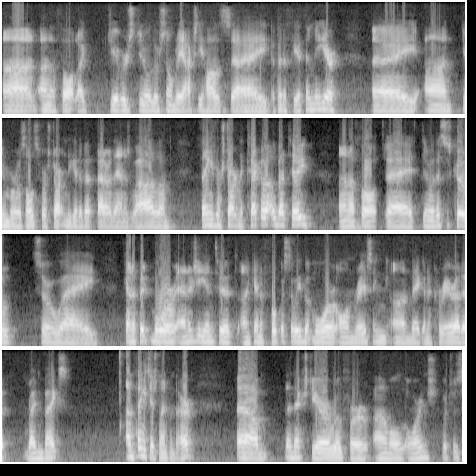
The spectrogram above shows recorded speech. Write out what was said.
and and I thought like, Jabers, you know, there's somebody actually has uh, a bit of faith in me here, uh, and you know, my results were starting to get a bit better then as well, and things were starting to click a little bit too, and I thought, uh, you know, this is cool, so I kind of put more energy into it and kind of focused a wee bit more on racing and making a career out of riding bikes, and things just went from there. Um, the next year I rode for Animal Orange, which was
